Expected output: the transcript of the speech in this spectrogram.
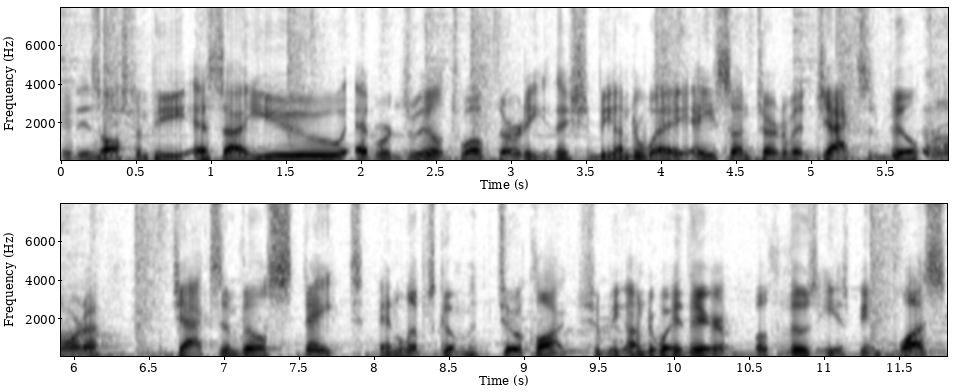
It is Austin Peay SIU Edwardsville, 1230. They should be underway. ASUN tournament, Jacksonville, Florida. Jacksonville State and Lipscomb, 2 o'clock, should be underway there. Both of those ESPN Plus.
